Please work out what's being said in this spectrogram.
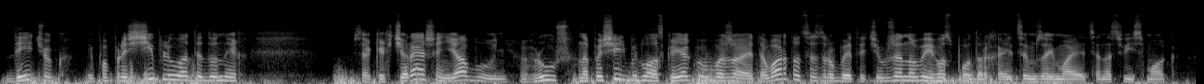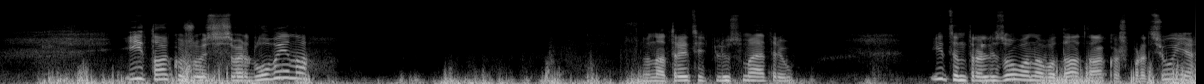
дичок і поприщіплювати до них всяких черешень, яблунь, груш. Напишіть, будь ласка, як ви вважаєте, варто це зробити, чи вже новий господар хай цим займається на свій смак. І також ось свердловина. Вона 30 плюс метрів. І централізована вода також працює.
